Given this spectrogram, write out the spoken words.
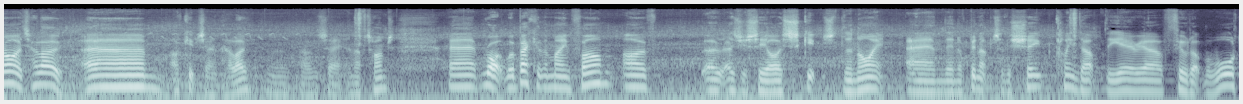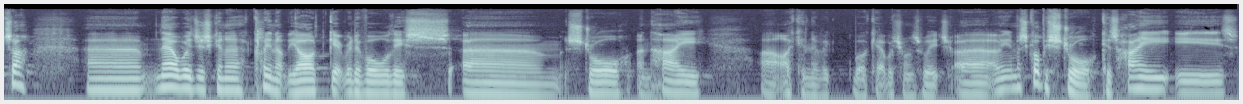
Right, hello. Um, I keep saying hello. uh, I'll say it enough times. Uh, right, we're back at the main farm. I've, uh, as you see, I skipped the night and then I've been up to the sheep, cleaned up the area, filled up the water. Um, now we're just going to clean up the yard, get rid of all this um, straw and hay. Uh, I can never work out which one's which. Uh, I mean, it must be straw because hay is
